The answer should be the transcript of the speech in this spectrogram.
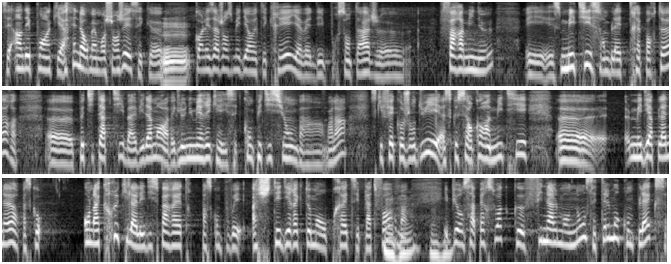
c'est un des points qui a énormément changé, c'est que mmh. quand les agences médias ont été créées, il y avait des pourcentages euh, faramineux. Et ce métier semblait être très porteur. Euh, petit à petit, bah, évidemment, avec le numérique et cette compétition, bah, voilà. Ce qui fait qu'aujourd'hui, est-ce que c'est encore un métier euh, média planeur? Parce qu'on on a cru qu'il allait disparaître parce qu'on pouvait acheter directement auprès de ces plateformes. Mmh, mmh. Et puis on s'aperçoit que finalement non, c'est tellement complexe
